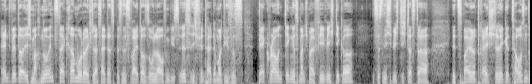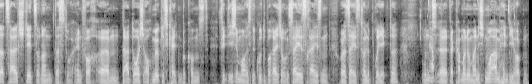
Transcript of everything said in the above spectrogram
entweder ich mache nur Instagram oder ich lasse halt das Business weiter so laufen, wie es ist. Ich finde halt immer dieses Background-Ding ist manchmal viel wichtiger es ist nicht wichtig, dass da eine zwei- oder dreistellige Tausenderzahl steht, sondern dass du einfach ähm, dadurch auch Möglichkeiten bekommst. Finde ich immer, ist eine gute Bereicherung, sei es Reisen oder sei es tolle Projekte. Und ja. äh, da kann man nun mal nicht nur am Handy hocken.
